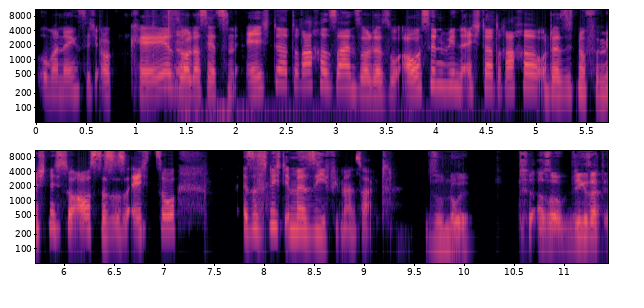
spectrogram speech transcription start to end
und man denkt sich, okay, soll das jetzt ein echter Drache sein? Soll der so aussehen wie ein echter Drache? Und der sieht nur für mich nicht so aus. Das ist echt so, es ist nicht immersiv, wie man sagt. So null. Also wie gesagt,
